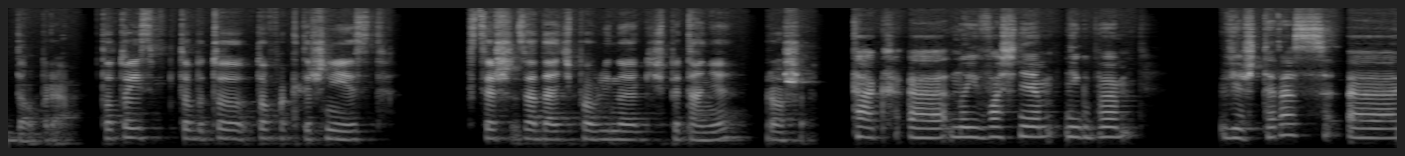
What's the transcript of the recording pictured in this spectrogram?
Dobra, to to jest, to, to, to faktycznie jest. Chcesz zadać, Paulino, jakieś pytanie? Proszę. Tak, e, no i właśnie jakby Wiesz, teraz e,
